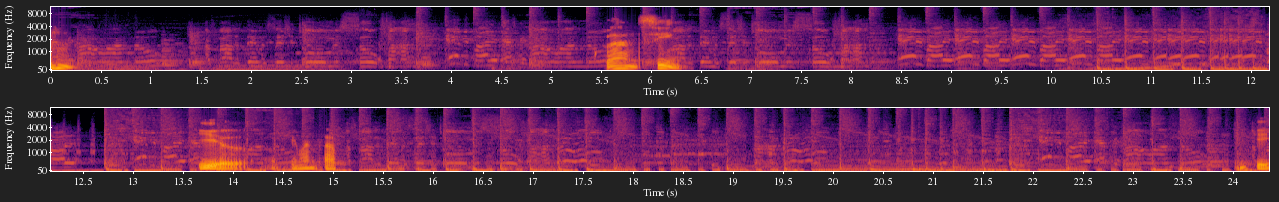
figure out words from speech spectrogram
Lansing. Heal. Oke, mantap. Oke.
